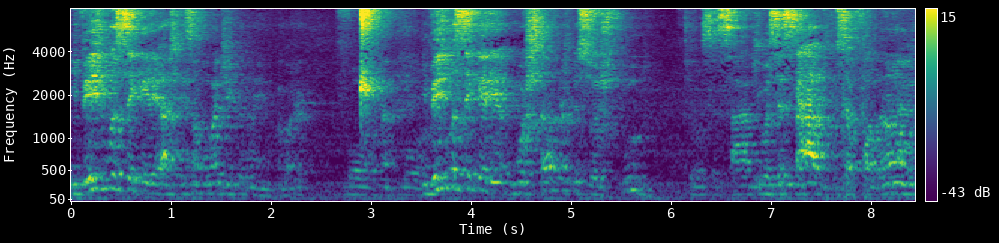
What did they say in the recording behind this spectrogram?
Em vez de você querer, acho que isso é uma boa dica também, agora. Boa, boa. Em vez de você querer mostrar para as pessoas tudo, que você sabe, que você sabe, que você é fodão,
